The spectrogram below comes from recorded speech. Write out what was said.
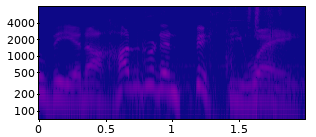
kill thee in a hundred and fifty ways.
